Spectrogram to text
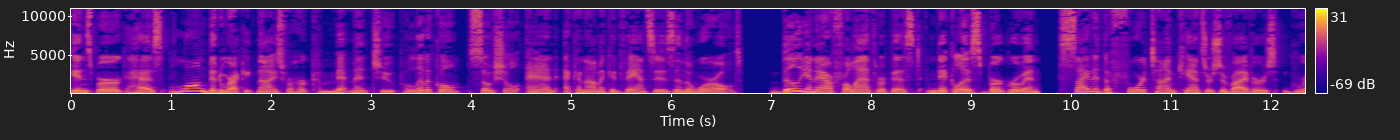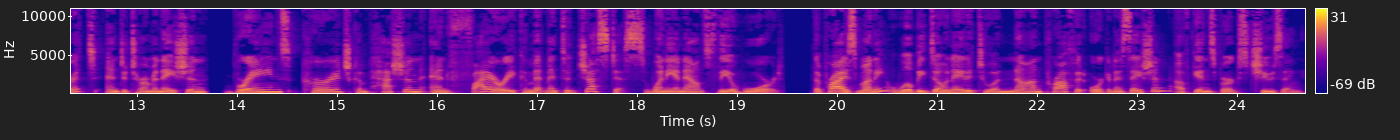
Ginsburg has long been recognized for her commitment to political, social, and economic advances in the world. Billionaire philanthropist Nicholas Berggruen cited the four time cancer survivor's grit and determination, brains, courage, compassion, and fiery commitment to justice when he announced the award. The prize money will be donated to a nonprofit organization of Ginsburg's choosing.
